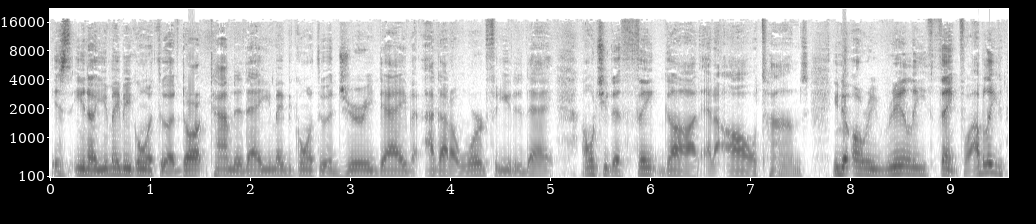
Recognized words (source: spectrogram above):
is, you know, you may be going through a dark time today, you may be going through a dreary day, but I got a word for you today. I want you to thank God at all times. You know, are we really thankful? I believe,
